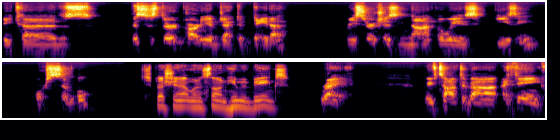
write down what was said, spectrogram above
because this is third party objective data. Research is not always easy or simple. Especially not when it's on human beings. Right. We've talked about, I think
